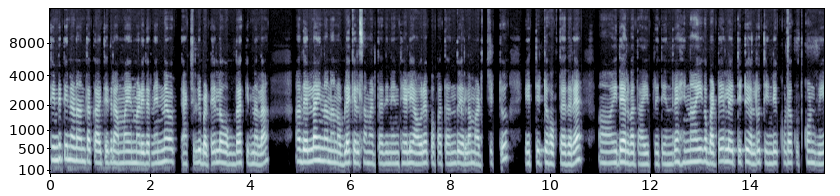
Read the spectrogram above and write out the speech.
ತಿಂಡಿ ತಿನ್ನೋಣ ಅಂತ ಕಾಯ್ತಿದ್ರೆ ಅಮ್ಮ ಏನು ಮಾಡಿದ್ದಾರೆ ನಿನ್ನೆ ಆ್ಯಕ್ಚುಲಿ ಬಟ್ಟೆ ಎಲ್ಲ ಒಗ್ದಾಕಿದ್ನಲ್ಲ, ಅದೆಲ್ಲ ಇನ್ನು ನಾನು ಒಬ್ಬಳೇ ಕೆಲಸ ಮಾಡ್ತಾಯಿದ್ದೀನಿ ಹೇಳಿ ಅವರೇ ಪಾಪ ತಂದು ಎಲ್ಲ ಮಡಚಿಟ್ಟು, ಎತ್ತಿಟ್ಟು ಹೋಗ್ತಾ ಇದ್ದಾರೆ ಇದೆ ಇದೇ ಅಲ್ವಾ ತಾಯಿ ಪ್ರೀತಿ ಅಂದರೆ? ಇನ್ನು ಈಗ ಬಟ್ಟೆ ಎಲ್ಲ ಎತ್ತಿಟ್ಟು ಎಲ್ಲರೂ ತಿಂಡಿ ಕೂಡ ಕೂತ್ಕೊಂಡ್ವಿ.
